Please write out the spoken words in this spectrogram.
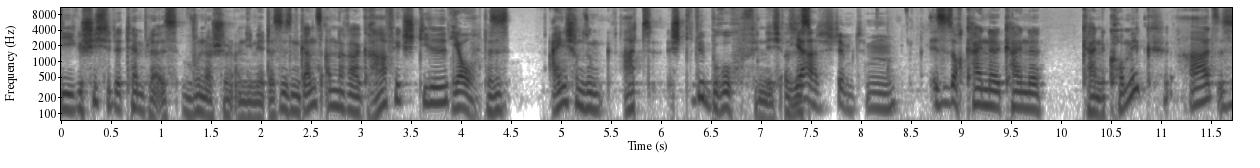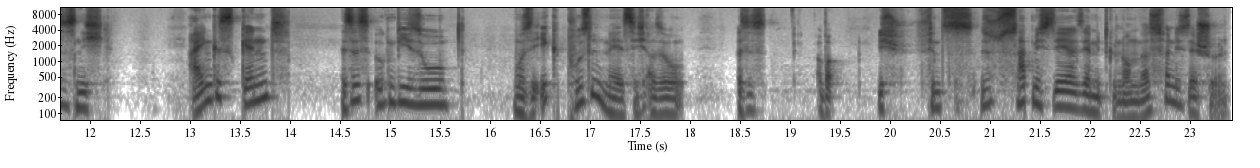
die Geschichte der Templer ist wunderschön animiert. Das ist ein ganz anderer Grafikstil. Jo. Das ist eigentlich schon so eine Art Stilbruch, finde ich. Also ja, das stimmt. Mhm. Es ist auch keine, keine, keine Comic-Art, es ist nicht eingescannt. Es ist irgendwie so Mosaik-Puzzle-mäßig. Also, es ist, aber ich finde es, hat mich sehr, sehr mitgenommen. Das fand ich sehr schön.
